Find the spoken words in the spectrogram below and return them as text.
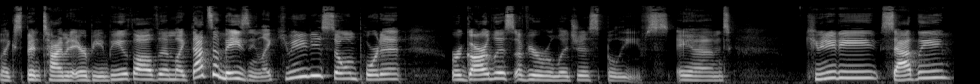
like spent time at Airbnb with all of them. Like that's amazing. Like community is so important regardless of your religious beliefs. And community, sadly,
